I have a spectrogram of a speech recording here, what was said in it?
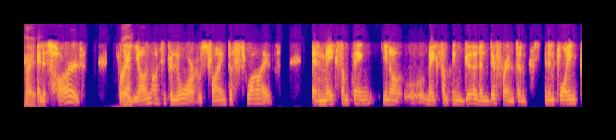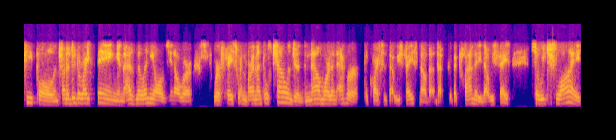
Right. And it's hard for yeah. a young entrepreneur who's trying to thrive and make something, you know, make something good and different and, and employing people and trying to do the right thing. And as millennials, you know, we're, we're faced with environmental challenges and now more than ever, the crisis that we face now, that, that the calamity that we face. So we try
